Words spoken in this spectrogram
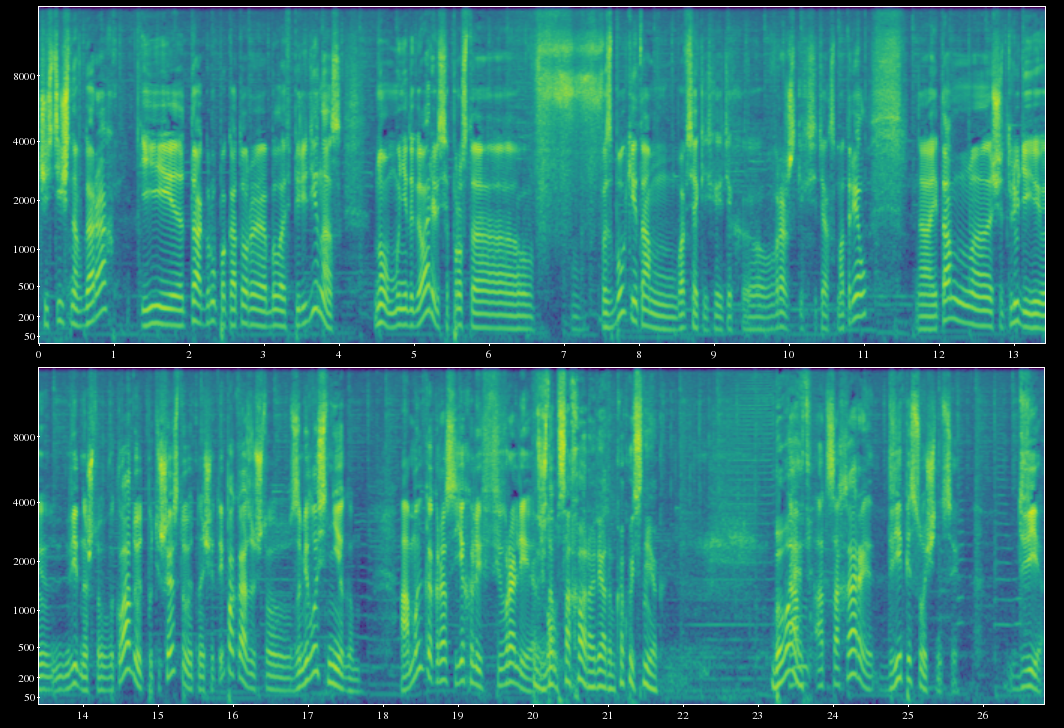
частично в горах, и та группа, которая была впереди нас, ну, мы не договаривались, я просто э, в Фейсбуке, там, во всяких этих э, вражеских сетях смотрел, а, и там, э, значит, люди, э, видно, что выкладывают, путешествуют, значит, и показывают, что замело снегом. А мы как раз ехали в феврале. Это же Ну, там Сахара рядом, какой снег? Бывает? там от Сахары две песочницы. Две.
